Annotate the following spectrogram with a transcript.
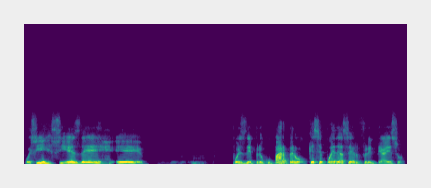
pues sí, sí es de, pues de preocupar, pero ¿qué se puede hacer frente a eso?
